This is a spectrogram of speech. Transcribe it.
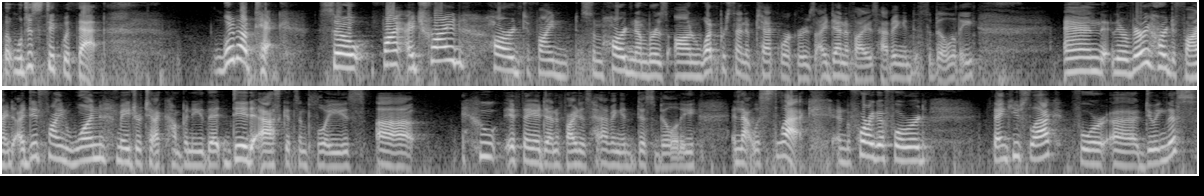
but we'll just stick with that. What about tech? So I tried hard to find some hard numbers on what percent of tech workers identify as having a disability. And they're very hard to find. I did find one major tech company that did ask its employees uh, who, if they identified as having a disability, and that was Slack. And before I go forward, thank you, Slack, for uh, doing this.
